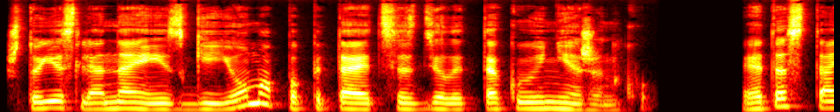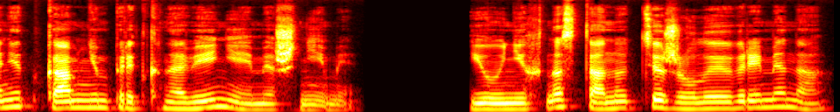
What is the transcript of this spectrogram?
что если она и из Гийома попытается сделать такую неженку, это станет камнем преткновения между ними, и у них настанут тяжелые времена.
